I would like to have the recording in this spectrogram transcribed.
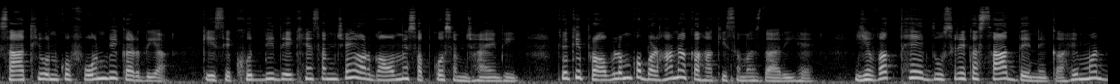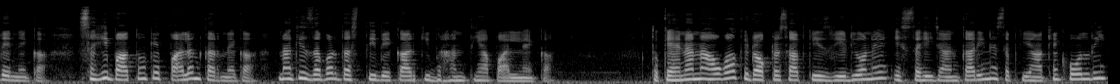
साथ ही उनको फ़ोन भी कर दिया कि इसे खुद भी देखें, समझें और गाँव में सबको समझाएँ भी। क्योंकि प्रॉब्लम को बढ़ाना कहाँ की समझदारी है? ये वक्त है एक दूसरे का साथ देने का, हिम्मत देने का, सही बातों के पालन करने का, ना कि ज़बरदस्ती बेकार की भ्रांतियाँ पालने का। तो कहना ना होगा कि डॉक्टर साहब की इस वीडियो ने इस सही जानकारी ने सबकी आँखें खोल दी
